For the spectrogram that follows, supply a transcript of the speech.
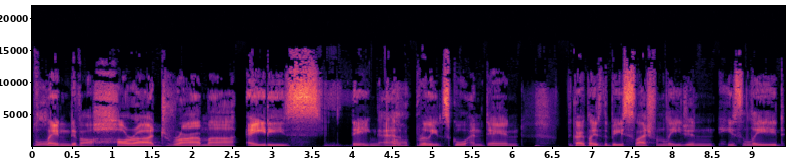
blend of a horror drama 80s thing. It has Oh. a brilliant score, and Dan, the guy plays the Beast Slash from Legion, he's the lead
